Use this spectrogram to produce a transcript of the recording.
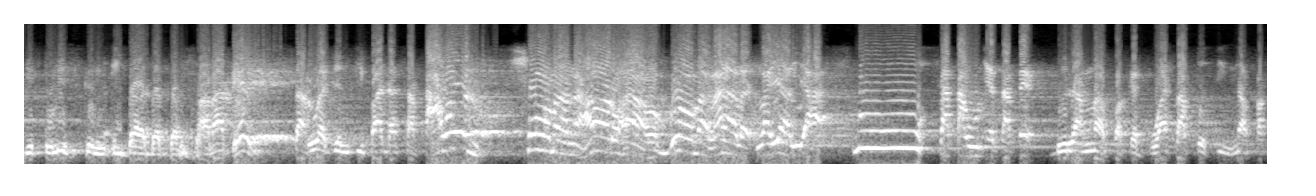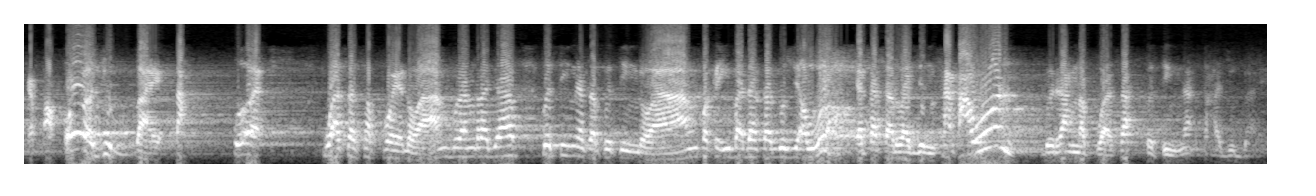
dituliskeun ibadah dan sarake sarua jeung ibadah sataun soman haroha goma layaliha. Nu sataun eta teh beurangna pake puasa peutingna pake tahajud bae tak puasa sapoe doang bulan Rajab peutingna sapeting doang pakai ibadah ka Gusti Allah eta sarua jeung satahun beurangna puasa peutingna tahajud bae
